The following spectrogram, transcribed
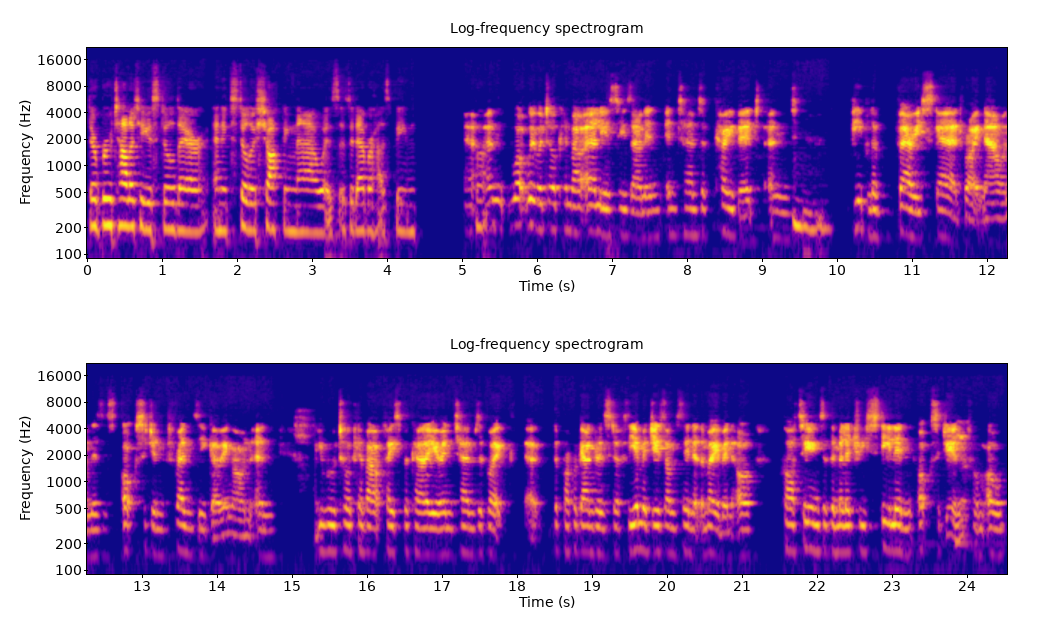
their brutality is still there and it's still as shocking now as, as it ever has been. Yeah, and what we were talking about earlier, Suzanne, in, in terms of COVID, and mm. people are very scared right now, and there's this oxygen frenzy going on. And you were talking about Facebook earlier in terms of like uh, the propaganda and stuff. The images I'm seeing at the moment are cartoons of the military stealing oxygen yeah. from old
